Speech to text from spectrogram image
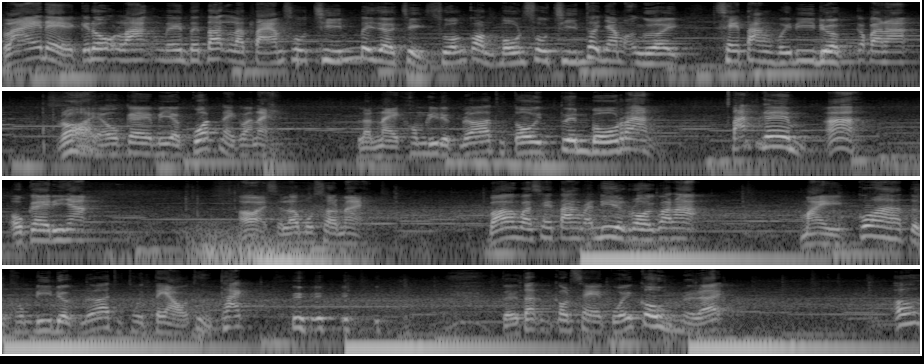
Lại để cái độ lặng lên tới tận là 8 số 9 Bây giờ chỉnh xuống còn 4 số 9 thôi nha mọi người. Xe tăng mới đi được các bạn ạ. Rồi, ok, bây giờ quất này các bạn này. Lần này không đi được nữa thì tôi tuyên bố rằng Tắt game. À Ok, đi nha. Rồi slow motion này. Vâng và xe tăng đã đi được rồi các bạn ạ. Mày quá, tưởng không đi được nữa thì thôi tèo thử thách. Tới tận con xe cuối cùng rồi đấy. Ơ,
